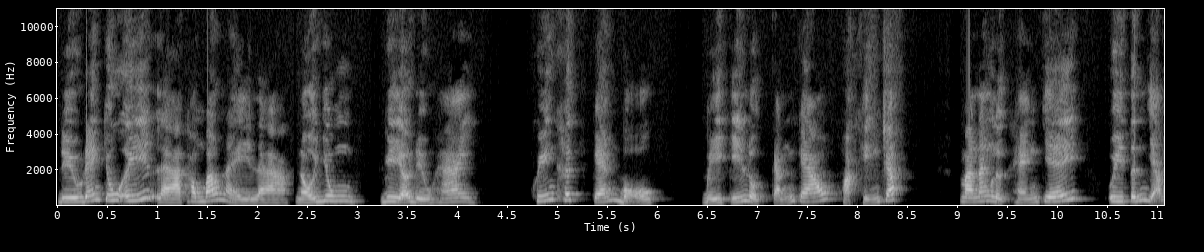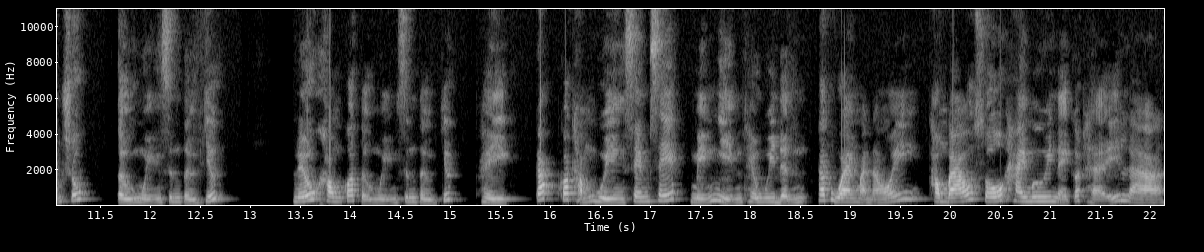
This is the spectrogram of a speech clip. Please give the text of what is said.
Điều đáng chú ý là thông báo này là nội dung ghi ở điều 2, khuyến khích cán bộ bị kỷ luật cảnh cáo hoặc khiển trách, mà năng lực hạn chế, uy tín giảm sút, tự nguyện xin từ chức. Nếu không có tự nguyện xin từ chức thì cấp có thẩm quyền xem xét miễn nhiệm theo quy định. Khách quan mà nói, thông báo số 20 này có thể là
